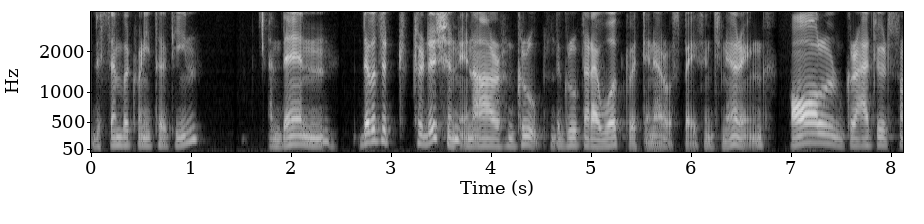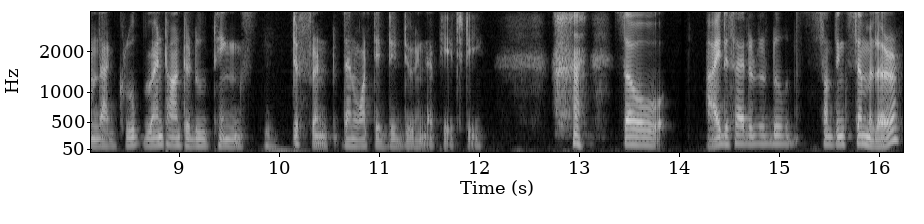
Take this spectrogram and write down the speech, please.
December 2013, and then there was a tradition in our group, the group that I worked with in aerospace engineering. All graduates from that group went on to do things different than what they did during their PhD. so I decided to do something similar,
